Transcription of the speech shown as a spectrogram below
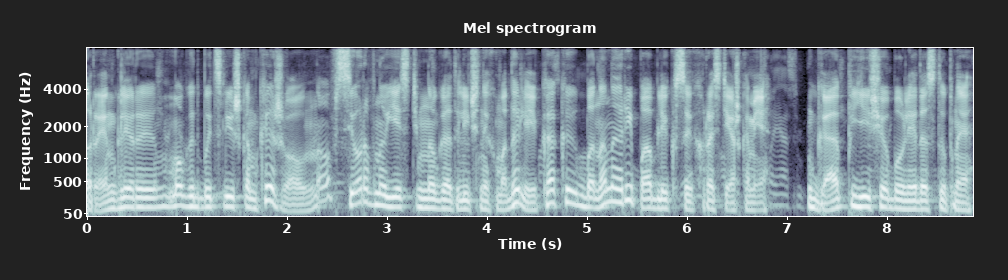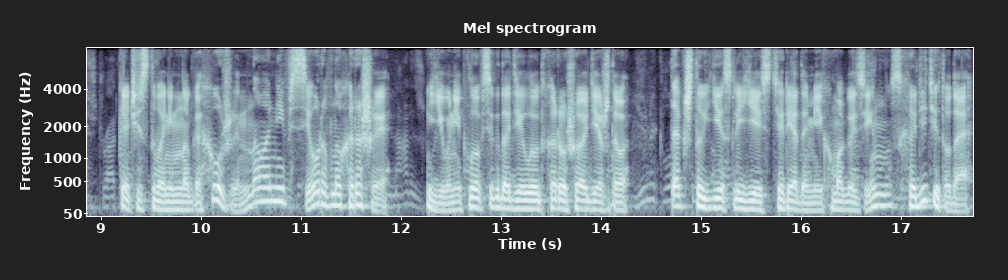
Ренглеры могут быть слишком casual, но все равно есть много отличных моделей, как и Banana Republic с их растяжками. Gap еще более доступны. Качество немного хуже, но они все равно хороши. Uniqlo всегда делают хорошую одежду, так что если есть рядом их магазин, сходите туда.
